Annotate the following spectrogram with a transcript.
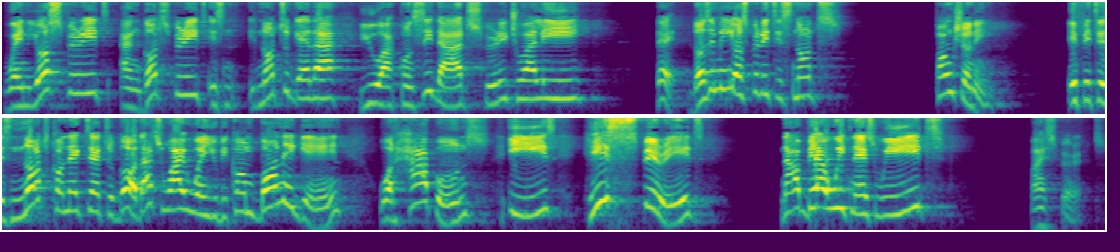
When your spirit and God's spirit is not together, you are considered spiritually dead. Doesn't mean your spirit is not functioning. If it is not connected to God, that's why when you become born again, what happens is His spirit now bear witness with my spirit.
